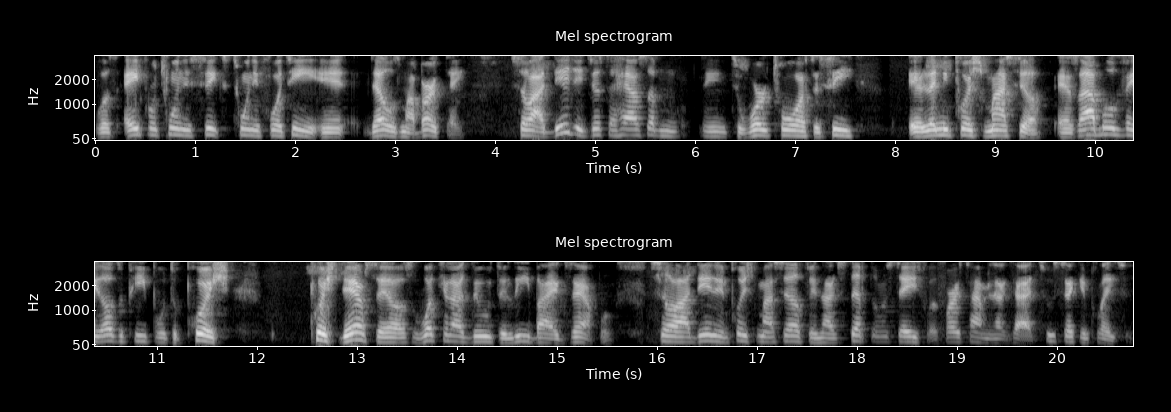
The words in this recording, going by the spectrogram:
was April 26, 2014, and that was my birthday. So I did it just to have something to work towards to see and let me push myself as I motivate other people to push push themselves. What can I do to lead by example? So I did and pushed myself, and I stepped on stage for the first time, and I got two second places.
